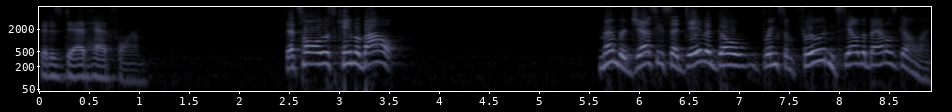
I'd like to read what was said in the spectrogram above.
that his dad had for him. That's how all this came about. Remember, Jesse said, David, go bring some food and see how the battle's going.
